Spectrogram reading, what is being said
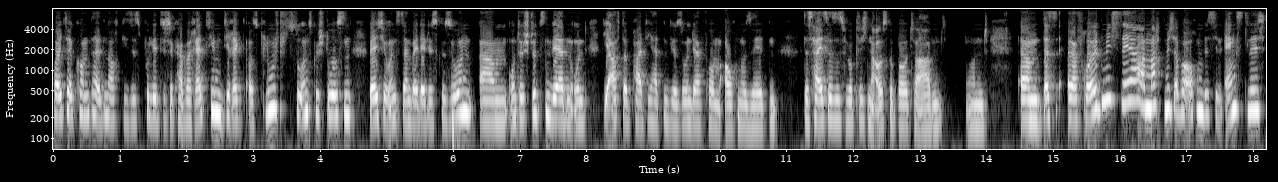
Heute kommt halt noch dieses politische Kabarettteam direkt aus Cluj zu uns gestoßen, welche uns dann bei der Diskussion ähm, unterstützen werden und die Afterparty hatten wir so in der Form auch nur selten. Das heißt, es ist wirklich ein ausgebauter Abend. Und ähm, das erfreut mich sehr, macht mich aber auch ein bisschen ängstlich,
